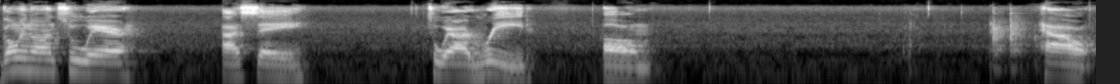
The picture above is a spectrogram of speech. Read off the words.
going on to where I say to where I read um, how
